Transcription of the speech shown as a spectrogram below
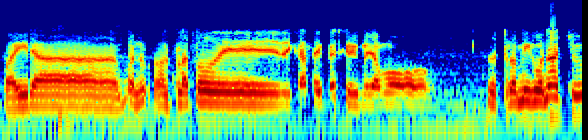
para ir a, bueno, al plato de, de caza y pesca que me llamó nuestro amigo Nacho.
